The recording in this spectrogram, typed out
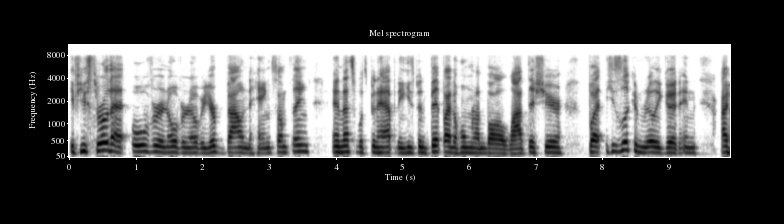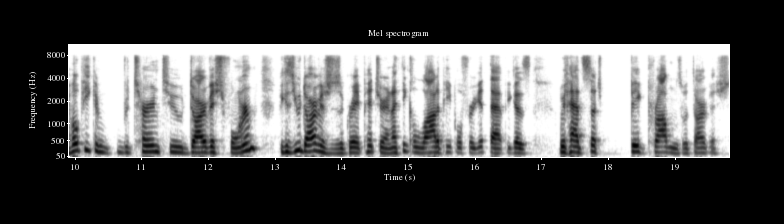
if you throw that over and over and over, you're bound to hang something. And that's what's been happening. He's been bit by the home run ball a lot this year, but he's looking really good. And I hope he can return to Darvish form because Yu Darvish is a great pitcher, and I think a lot of people forget that because we've had such big problems with Darvish.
